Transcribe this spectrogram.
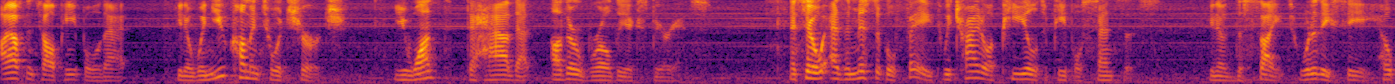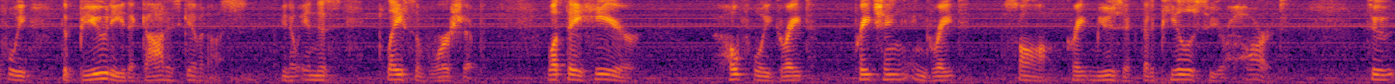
I often tell people that you know when you come into a church you want to have that otherworldly experience and so as a mystical faith we try to appeal to people's senses you know the sight what do they see? Hopefully the beauty that god has given us you know in this place of worship. What they hear hopefully great preaching and great song great music that appeals to your heart to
